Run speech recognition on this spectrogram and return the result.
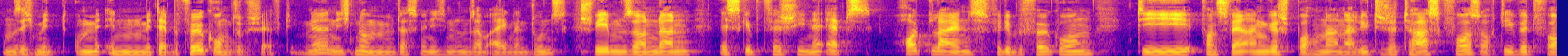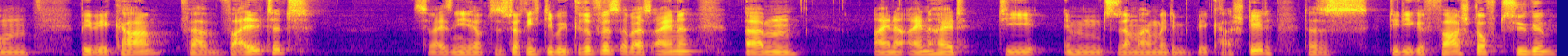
um sich mit, um in, mit der Bevölkerung zu beschäftigen. Ne? Nicht nur, dass wir nicht in unserem eigenen Dunst schweben, sondern es gibt verschiedene Apps, Hotlines für die Bevölkerung, die von Sven angesprochene analytische Taskforce, auch die wird vom BBK verwaltet ich weiß nicht, ob das der richtige Begriff ist, aber es ist eine, ähm, eine Einheit, die im Zusammenhang mit dem BPK steht. Das ist die die Gefahrstoffzüge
